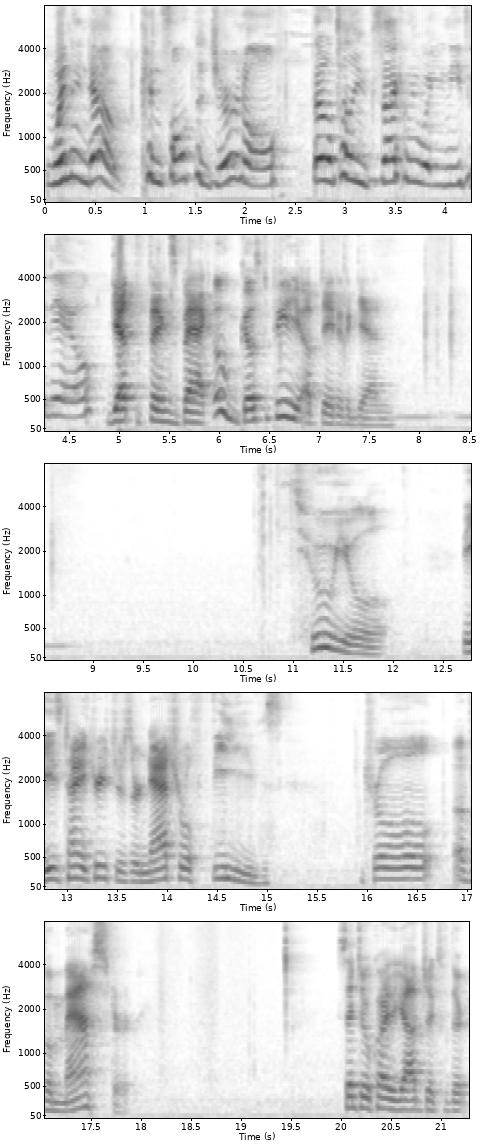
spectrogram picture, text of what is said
When in doubt, consult the journal. That'll tell you exactly what you need to do. Get the things back. Oh, Ghostopedia updated again. Tuyul. These tiny creatures are natural thieves. Control of a master. Sent to acquire the objects of their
